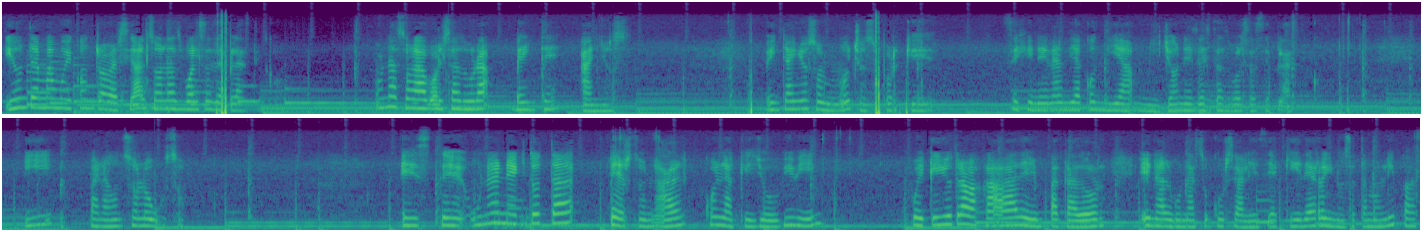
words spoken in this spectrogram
Y un tema muy controversial son las bolsas de plástico. Una sola bolsa dura 20 años. 20 años son muchos porque se generan día con día millones de estas bolsas de plástico y para un solo uso. Este, una anécdota personal con la que yo viví fue que yo trabajaba de empacador en algunas sucursales de aquí de Reynosa, Tamaulipas.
